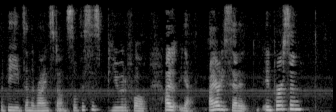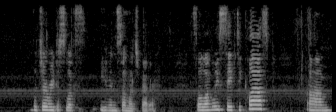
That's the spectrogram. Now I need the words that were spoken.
the beads and the rhinestones. So this is beautiful. I yeah, I already said it. In person, the jewelry just looks even so much better. So lovely safety clasp. Um,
